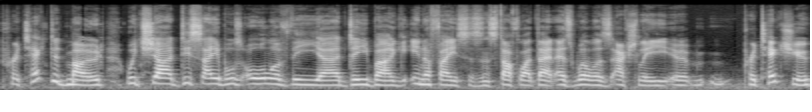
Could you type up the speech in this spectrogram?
protected mode, which uh, disables all of the uh, debug interfaces and stuff like that, as well as actually uh, protects you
